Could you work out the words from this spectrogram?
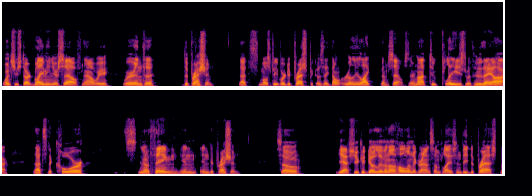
Once you start blaming yourself, now we we're into depression. That's most people are depressed because they don't really like themselves. They're not too pleased with who they are. That's the core, you know, thing in in depression. So, yes, you could go live in a hole in the ground someplace and be depressed.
